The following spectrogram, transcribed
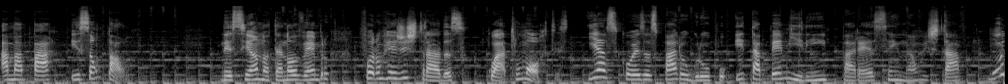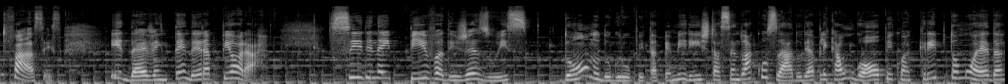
Amapá e São Paulo. Nesse ano, até novembro, foram registradas quatro mortes. E as coisas para o grupo Itapemirim parecem não estar muito fáceis e devem tender a piorar. Sidney Piva de Jesus, dono do grupo Itapemirim, está sendo acusado de aplicar um golpe com a criptomoeda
